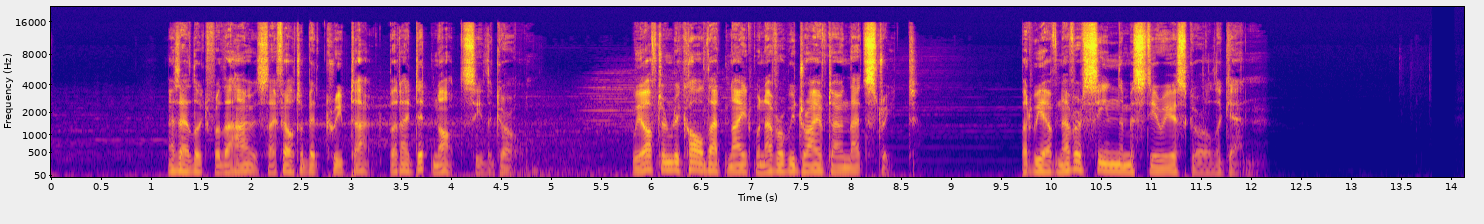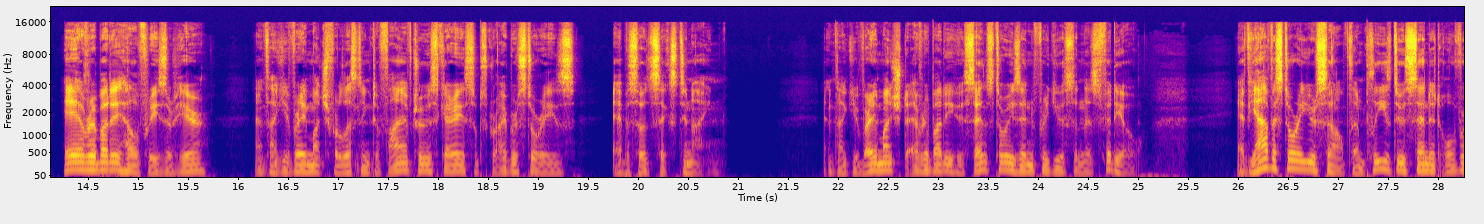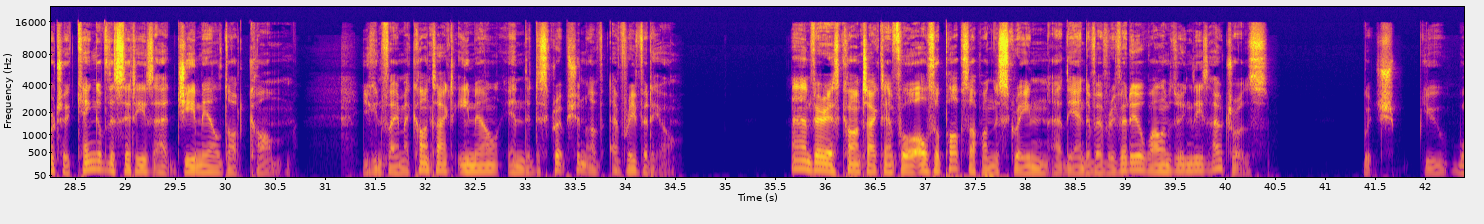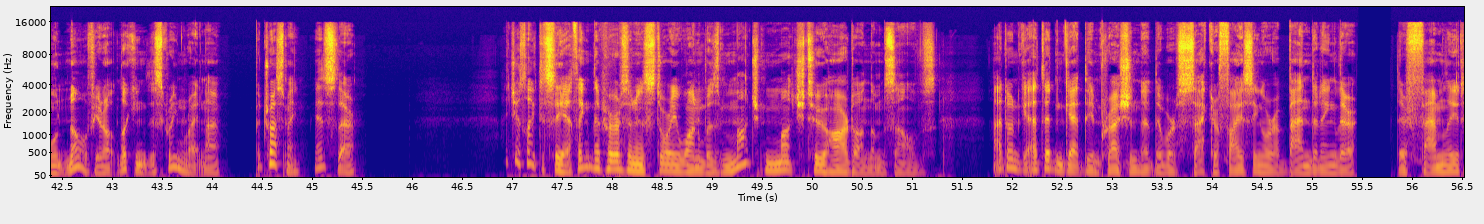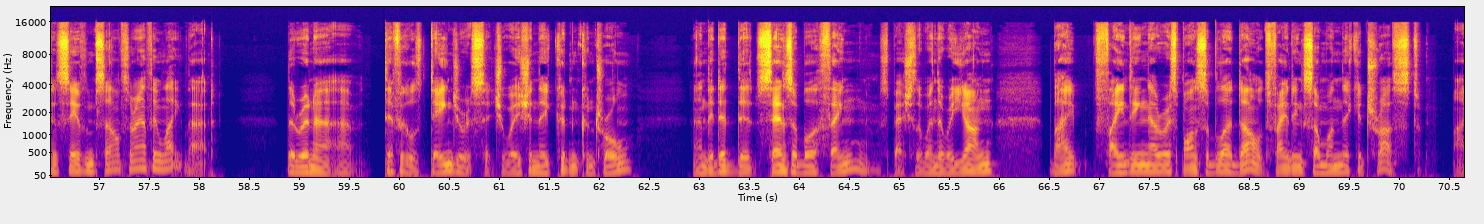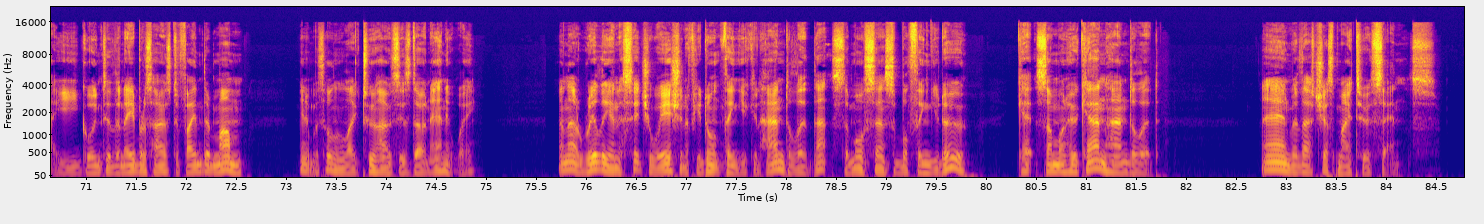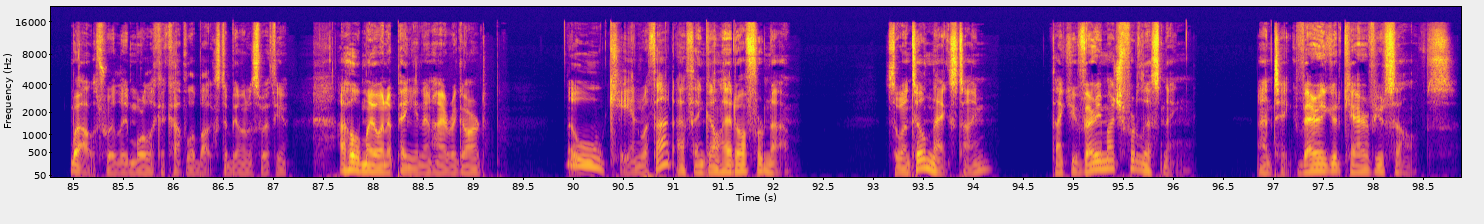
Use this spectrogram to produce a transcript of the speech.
As I looked for the house, I felt a bit creeped out, but I did not see the girl. We often recall that night whenever we drive down that street, but we have never seen the mysterious girl again. Hey everybody, Hellfreezer here, and thank you very much for listening to 5 True Scary Subscriber Stories, episode 69. And thank you very much to everybody who sent stories in for use in this video. If you have a story yourself, then please do send it over to kingofthecities at gmail.com. You can find my contact email in the description of every video. And various contact info also pops up on the screen at the end of every video while I'm doing these outros. Which you won't know if you're not looking at the screen right now. But trust me, it's there. I'd just like to say I think the person in story one was much, much too hard on themselves. I don't get I didn't get the impression that they were sacrificing or abandoning their their family to save themselves or anything like that. They were in a, a difficult, dangerous situation they couldn't control, and they did the sensible thing, especially when they were young, by finding a responsible adult, finding someone they could trust, i.e., going to the neighbour's house to find their mum. I mean, it was only like two houses down anyway. And that really, in a situation, if you don't think you can handle it, that's the most sensible thing you do. Get someone who can handle it. And but that's just my two cents. Well, it's really more like a couple of bucks, to be honest with you. I hold my own opinion in high regard. Okay, and with that, I think I'll head off for now. So until next time, Thank you very much for listening, and take very good care of yourselves.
